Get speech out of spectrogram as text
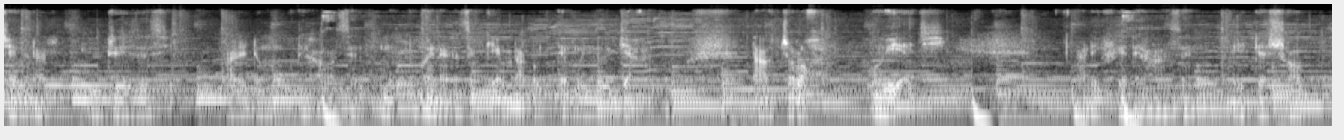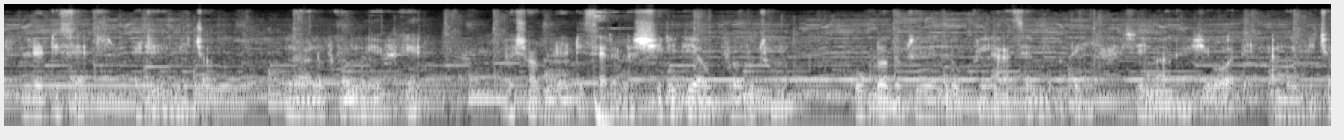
চ্যাংরার ড্রেস আছে আর এটা মুখ দেখা পাচ্ছেন মুখ না গেছে ক্যামেরা করতে আমি নই দেখা তো তাও চলো, হয়ে আছি আর এই ফের দেখা আছে এইটা সব লেডিসের এটি নিচত নয়ন উপরে মুখে ফেকে। সব লেডিসের সিঁড়ি দিয়ে উপরে উঠুন। উপরে উঠে যে লোকগুলো আছে হাসি বা হাসি বলে এমন কিছু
